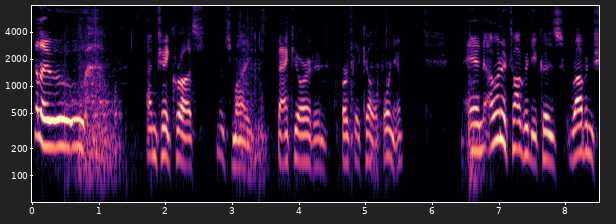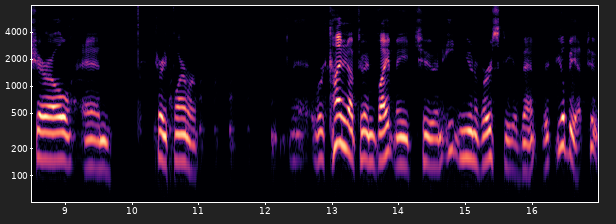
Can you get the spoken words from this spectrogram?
Hello, I'm Jay Cross. This is my backyard in Berkeley, California. And I want to talk with you because Robin Sherrill and Terry Farmer uh, were kind enough to invite me to an Eaton University event that you'll be at too.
